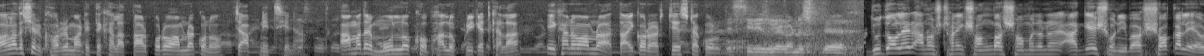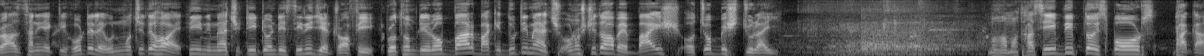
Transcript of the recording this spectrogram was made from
বাংলাদেশের ঘরের মাটিতে খেলা তারপরও আমরা কোনো চাপ নিচ্ছি না। আমাদের মূল লক্ষ্য ভালো ক্রিকেট খেলা এখানেও আমরা তাই করার চেষ্টা করব। দু দলের আনুষ্ঠানিক সংবাদ সম্মেলনের আগে শনিবার সকালে রাজধানীর একটি হোটেলে উন্মোচিত হয় তিন ম্যাচ টি টোয়েন্টি সিরিজের ট্রফি প্রথমটি রোববার বাকি দুটি ম্যাচ অনুষ্ঠিত হবে বাইশ ও চব্বিশ জুলাই। মোহাম্মদ হাসিব, দীপ্ত স্পোর্টস, ঢাকা।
